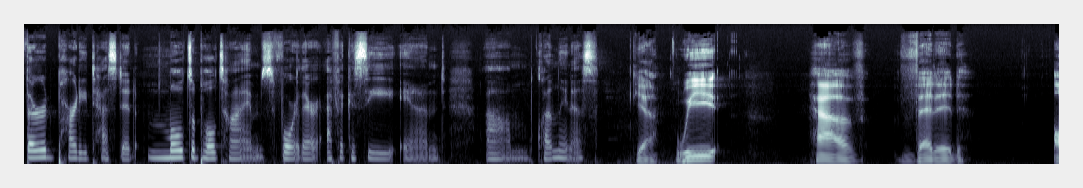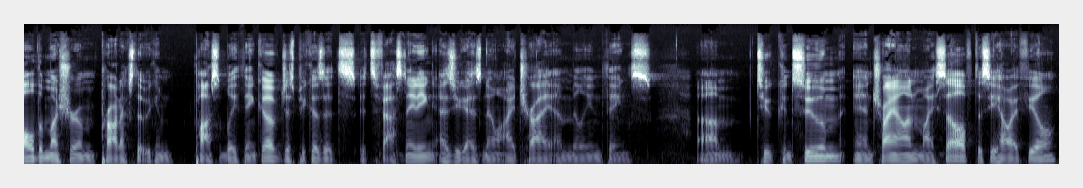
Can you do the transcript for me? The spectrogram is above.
third party tested multiple times for their efficacy and um, cleanliness. Yeah. We have vetted all the mushroom products that we can possibly think of just because it's it's fascinating. As you guys know, I try a million things um, to consume and try on myself to see how I feel.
